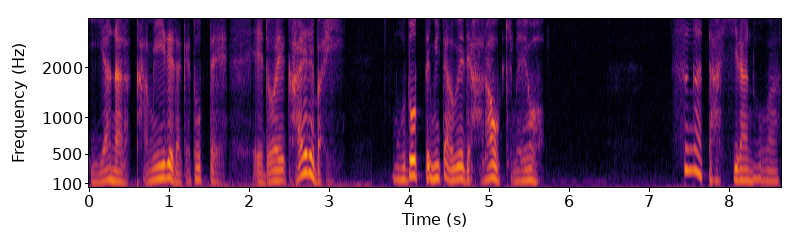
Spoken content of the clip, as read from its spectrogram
嫌なら紙入れだけ取って江戸へ帰ればいい。戻ってみた上で腹を決めよう。姿平野は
